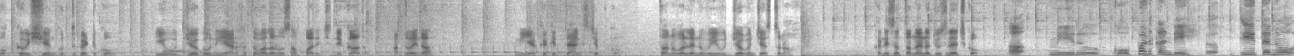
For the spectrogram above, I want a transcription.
ఒక్క విషయం గుర్తుపెట్టుకో. ఈ ఉద్యోగం నీ అర్హత వల్ల నువ్వు సంపాదించింది కాదు. అర్థమైందా? మీ అక్కకి థ్యాంక్స్ చెప్పుకో. తన వల్లే నువ్వు ఈ ఉద్యోగం చేస్తున్నావు. కనీసం తనైనా చూసి నేర్చుకో. ఆ, మీరు కోప్పడకండి ఆ, ఇతను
